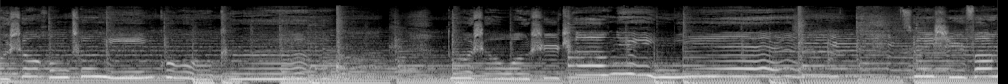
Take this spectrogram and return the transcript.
多少红尘已过客，多少往事成云烟。最是芳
